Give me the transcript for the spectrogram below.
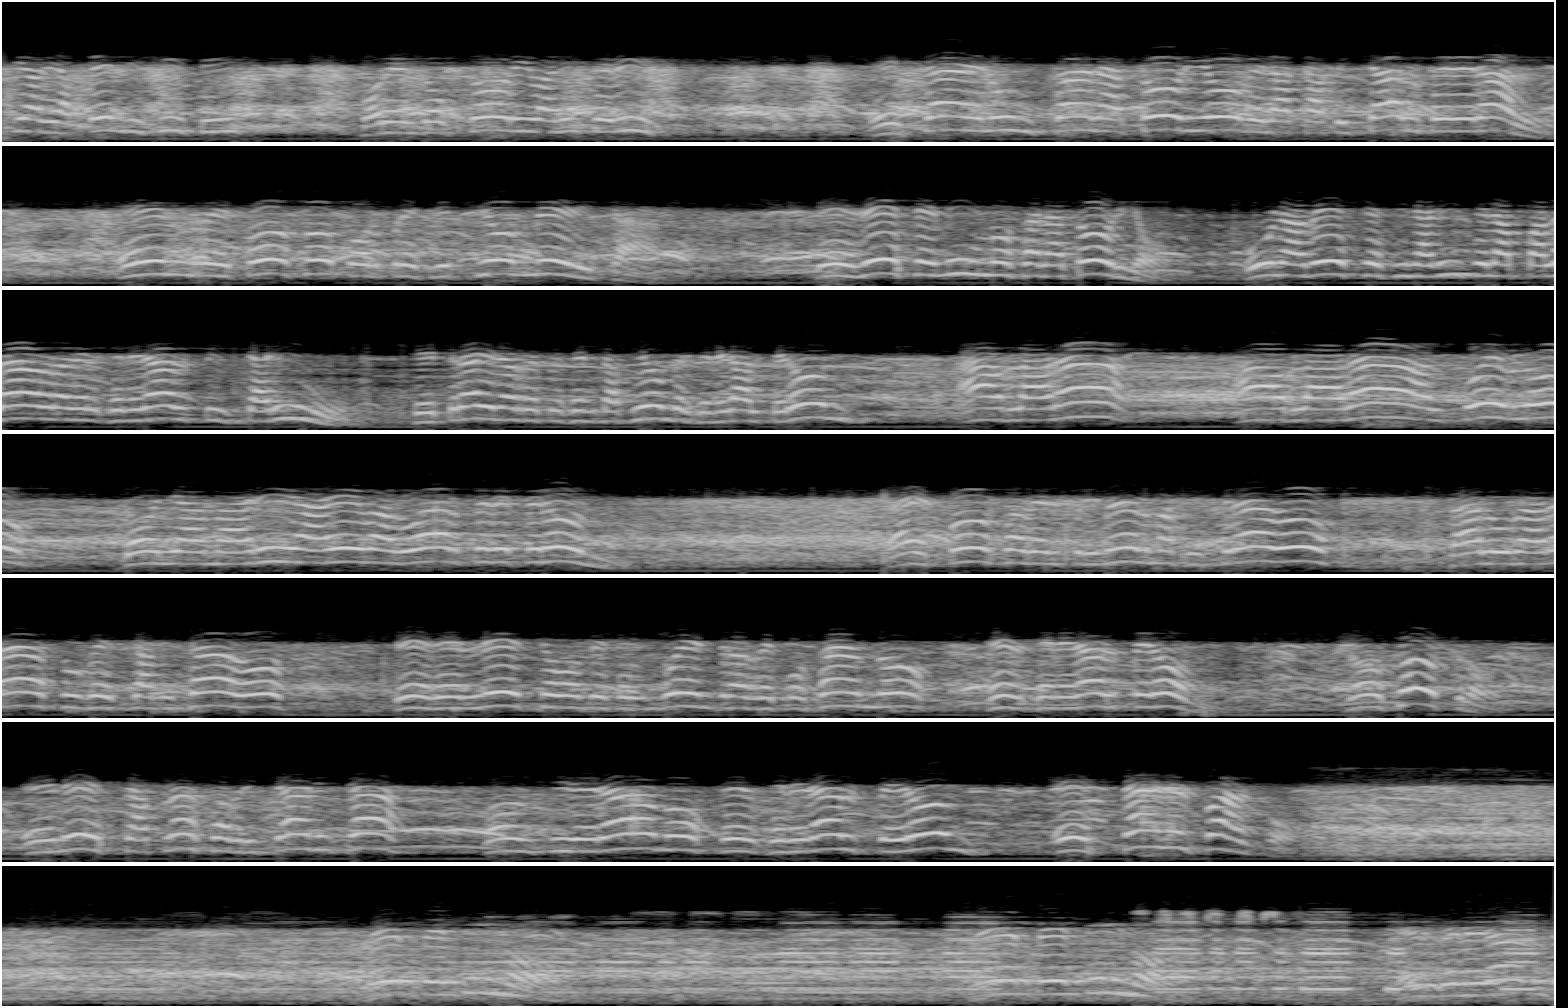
De apendicitis por el doctor Ivanisevic. Está en un sanatorio de la capital federal, en reposo por prescripción médica. Desde ese mismo sanatorio, una vez que finalice la palabra del general Pistarini, que trae la representación del general Perón, hablará, hablará al pueblo doña María Eva Duarte de Perón la esposa del primer magistrado saludará a sus descamisados desde el lecho donde se encuentra reposando el general Perón. Nosotros, en esta plaza británica, consideramos que el general Perón está en el palco. Repetimos, repetimos, el general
